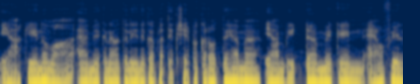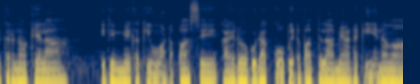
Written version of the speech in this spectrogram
එයා කියනවා ඈ මේක නැවත ලියන එක ප්‍රතික්ෂේප කරොත් එහෙම එයා බිට්ටම් එකෙන් ඇව ෆේල් කරනවා කියලා. ඉතින් මේක කිව්වට පස්සේ කයිරෝ ගොඩක් කෝපිට පත්වෙලා මෙයාට කියනවා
